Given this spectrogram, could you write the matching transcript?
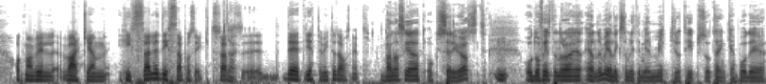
och man vill varken hissa eller dissa på sikt. Så att, eh, det är ett jätteviktigt avsnitt. Balanserat och seriöst. Mm. Och då finns det några ännu mer, liksom lite mer mikrotips att tänka på. Det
